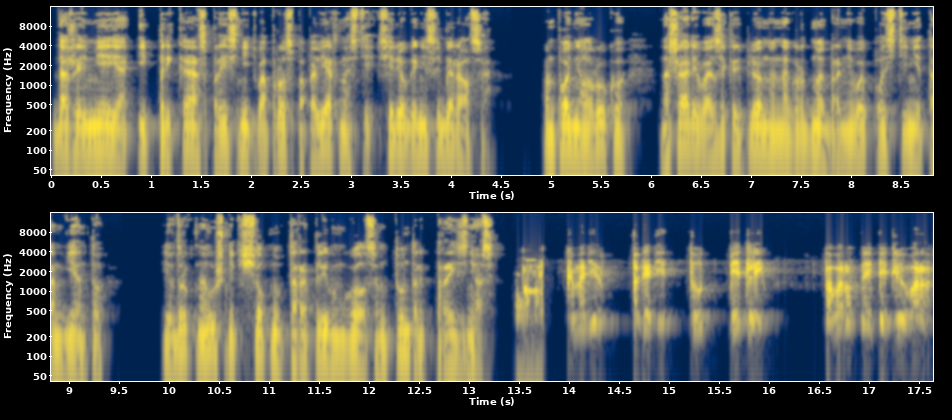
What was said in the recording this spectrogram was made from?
даже имея и приказ прояснить вопрос по поверхности, Серега не собирался. Он поднял руку, нашаривая закрепленную на грудной броневой пластине тангенту, и вдруг наушник, щелкнув торопливым голосом тундры, произнес. «Командир, погоди, тут петли. Поворотные петли у ворот.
